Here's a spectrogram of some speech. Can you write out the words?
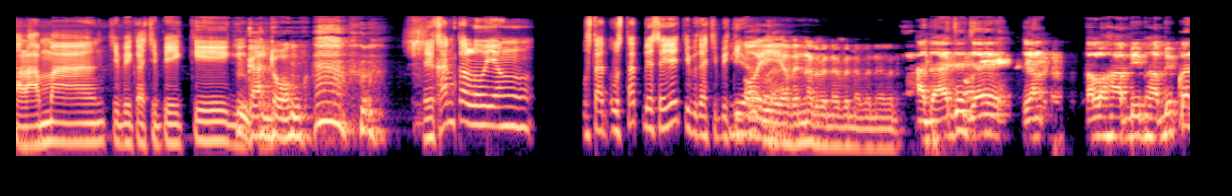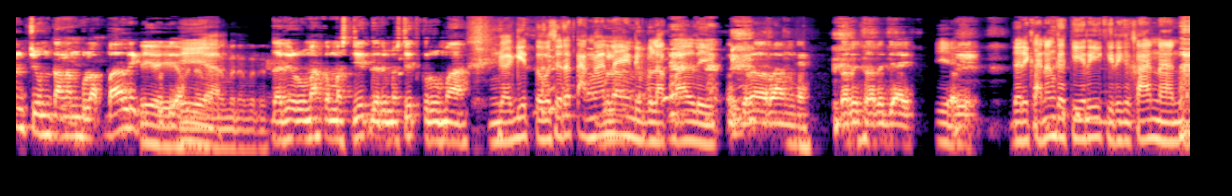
salaman cipika-cipiki gitu. Enggak dong. Ya kan kalau yang ustadz-ustadz biasanya cipika-cipiki. Oh juga. iya benar benar benar benar. benar. Ada aja Jay yang kalau Habib Habib kan cium tangan bolak balik Iya iya Iya. benar benar benar. dari rumah ke masjid dari masjid ke rumah. Enggak gitu, maksudnya tangannya yang dibulak-balik. Gua Kira orangnya. Sorry sorry Jay. Iya. Sorry. Dari kanan ke kiri, kiri ke kanan.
